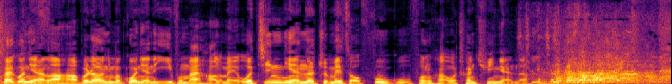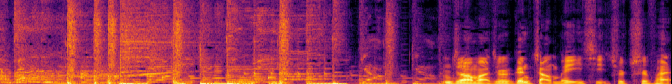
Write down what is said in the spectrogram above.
快过年了哈，不知道你们过年的衣服买好了没？我今年呢准备走复古风哈，我穿去年的。你知道吗？就是跟长辈一起去吃饭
